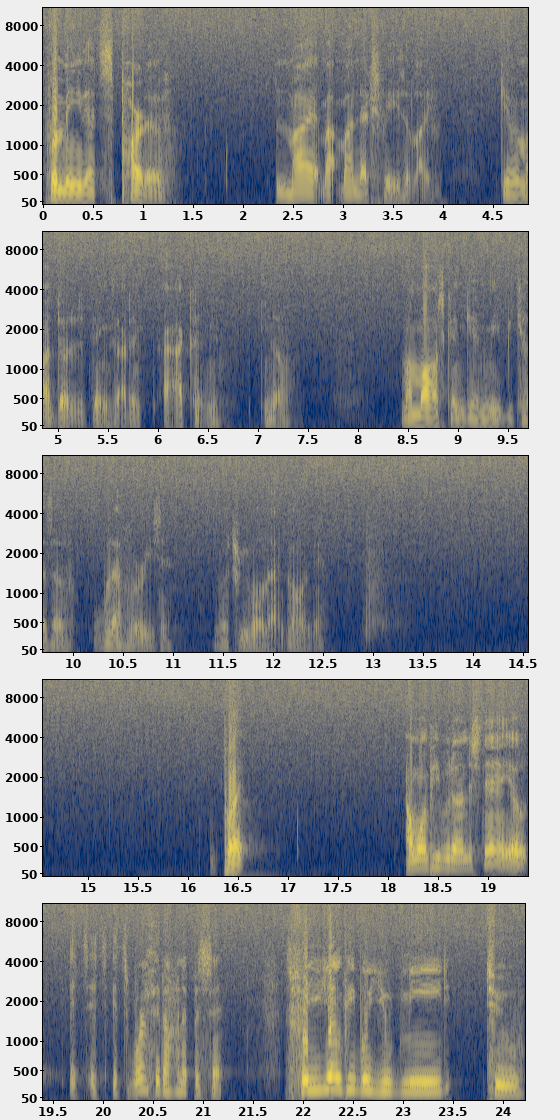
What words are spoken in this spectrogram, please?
For me, that's part of my my, my next phase of life, giving my daughter the things I didn't I couldn't, you know, my moms couldn't give me because of whatever reason, which we will not go in there. But I want people to understand, yo, it's it's it's worth it hundred percent. For you young people, you need to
